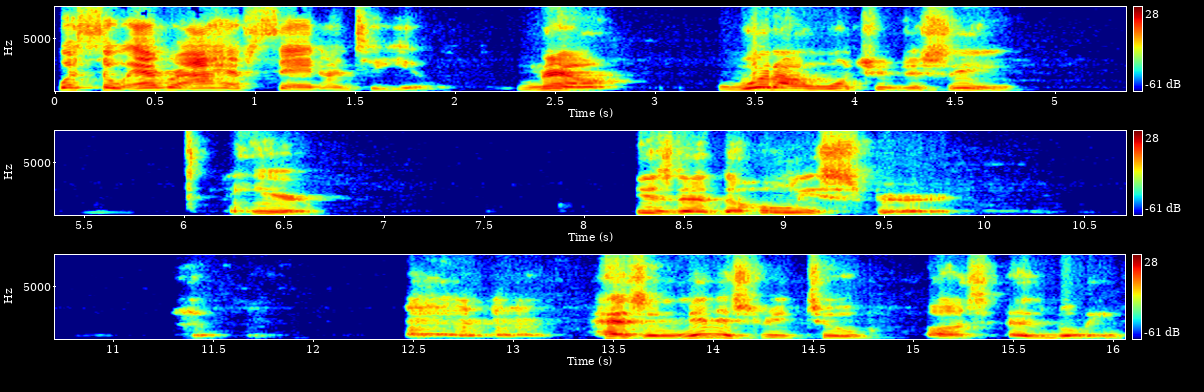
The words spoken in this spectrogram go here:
whatsoever I have said unto you. Now, what I want you to see here is that the Holy Spirit has a ministry to us as believers.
